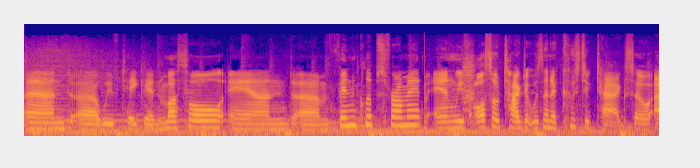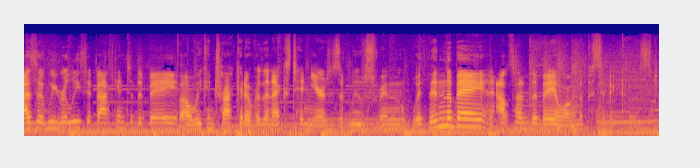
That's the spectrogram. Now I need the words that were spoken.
And uh, we've taken muscle and um, fin clips from it, and we've also tagged it with an acoustic tag. So as we release it back into the bay, uh, we can track it over the next 10 years as it moves within the bay and outside of the bay along the Pacific coast.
